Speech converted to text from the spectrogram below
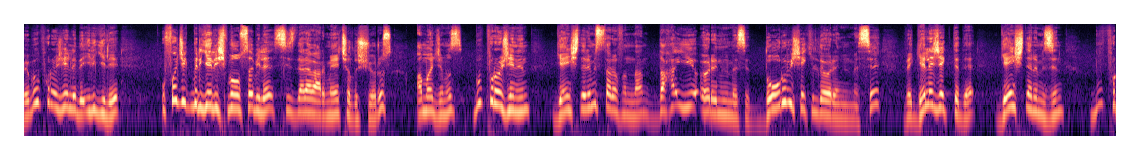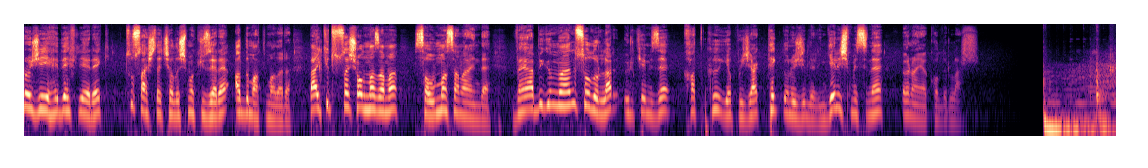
ve bu projeyle de ilgili ufacık bir gelişme olsa bile sizlere vermeye çalışıyoruz. Amacımız bu projenin gençlerimiz tarafından daha iyi öğrenilmesi, doğru bir şekilde öğrenilmesi ve gelecekte de gençlerimizin bu projeyi hedefleyerek TUSAŞ'ta çalışmak üzere adım atmaları. Belki TUSAŞ olmaz ama savunma sanayinde veya bir gün mühendis olurlar, ülkemize katkı yapacak teknolojilerin gelişmesine ön ayak olurlar. Thank you.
